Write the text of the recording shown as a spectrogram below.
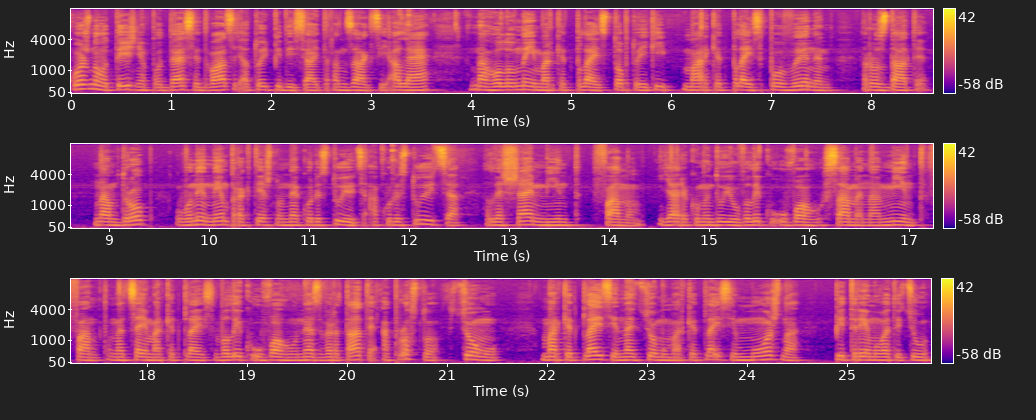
Кожного тижня по 10, 20, а то й 50 транзакцій. Але на головний маркетплейс, тобто який маркетплейс повинен роздати нам дроп, вони ним практично не користуються, а користуються лише Mint фаном. Я рекомендую велику увагу саме на Mint фан, на цей маркетплейс, велику увагу не звертати, а просто в цьому маркетплейсі, на цьому маркетплейсі можна підтримувати цю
